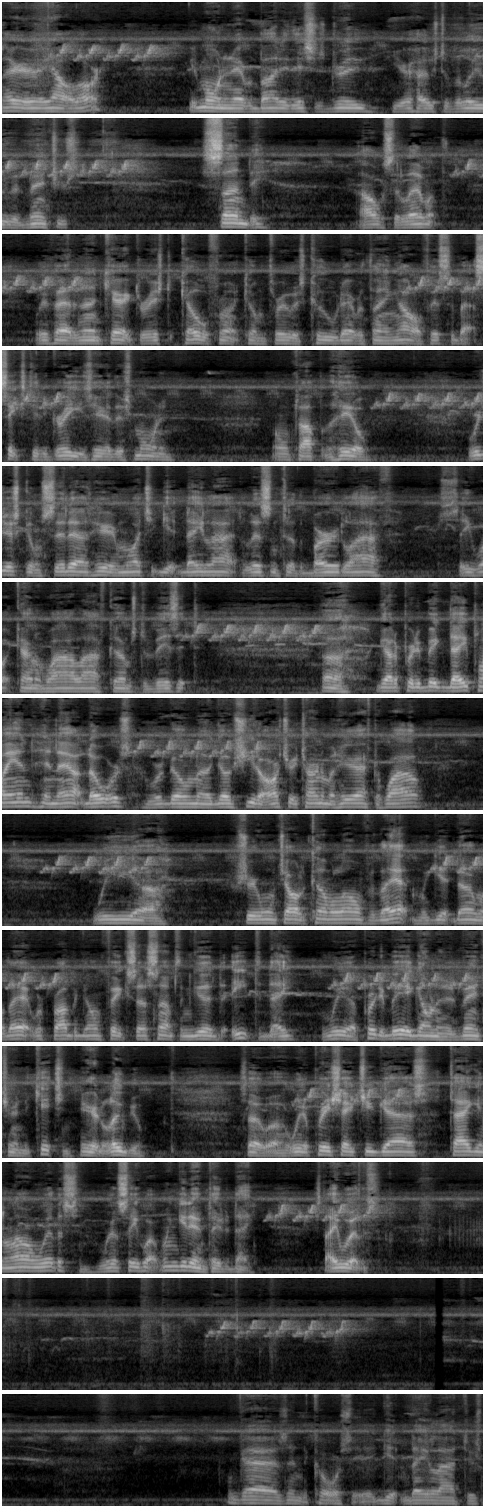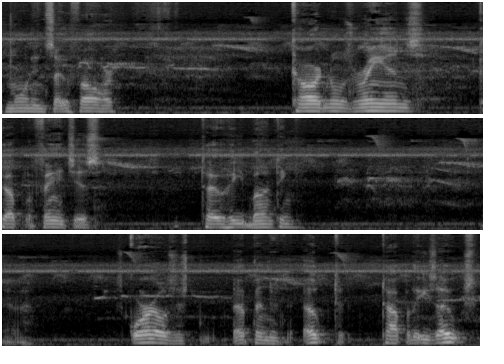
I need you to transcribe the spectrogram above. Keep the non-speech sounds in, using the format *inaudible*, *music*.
There y'all are. Good morning, everybody. This is Drew, your host of Alluvial Adventures. Sunday, August 11th. We've had an uncharacteristic cold front come through. It's cooled everything off. It's about 60 degrees here this morning on top of the hill. We're just going to sit out here and watch it get daylight, listen to the bird life, see what kind of wildlife comes to visit. Uh, got a pretty big day planned in the outdoors. We're going to go shoot an archery tournament here after a while. We uh, sure want y'all to come along for that. And we get done with that, we're probably going to fix us something good to eat today. We are pretty big on an adventure in the kitchen here at Alluvial. So uh, we appreciate you guys tagging along with us, and we'll see what we can get into today. Stay with us. Well, guys, in the course of getting daylight this morning so far, cardinals, wrens, couple of finches, towhee bunting, uh, squirrels are up in the oak top of these oaks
